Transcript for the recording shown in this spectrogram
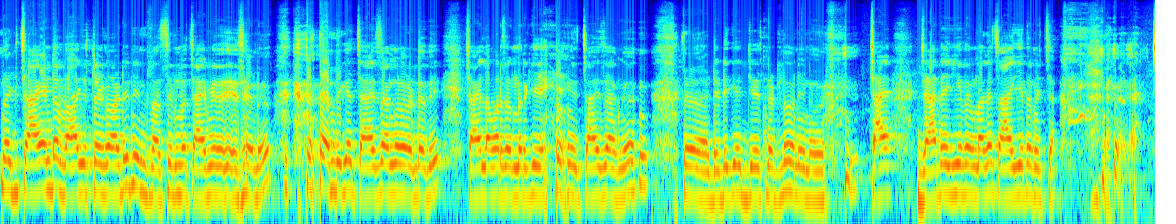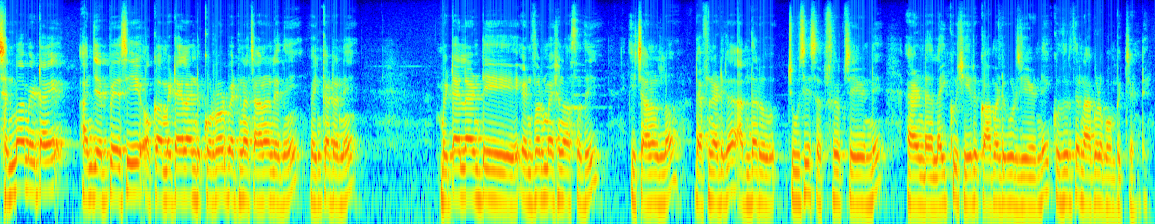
నాకు ఛాయ్ అంటే బాగా ఇష్టం కాబట్టి నేను ఫస్ట్ సినిమా ఛాయ్ మీద చేశాను. అందుకే ఛాయ్ సాంగ్ కూడా ఉంటుంది. ఛాయ్ లవర్స్ అందరికీ ఛాయ్ సాంగ్ డెడికేట్ చేసినట్లు నేను ఛాయ్ జాతీయ గీతం లాగా ఛాయ్ గీతం ఇచ్చా. సినిమా మిఠాయి అని చెప్పేసి ఒక మిఠాయి లాంటి కుర్రోడు పెట్టిన ఛానల్ ఇది వెంకట్ అని మిఠాయి లాంటి ఇన్ఫర్మేషన్ వస్తుంది. ఈ ఛానల్లో డెఫినెట్గా అందరూ చూసి సబ్స్క్రైబ్ చేయండి. అండ్ లైక్ షేర్ కామెంట్ కూడా చేయండి. కుదిరితే నాకు కూడా పంపించండి.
